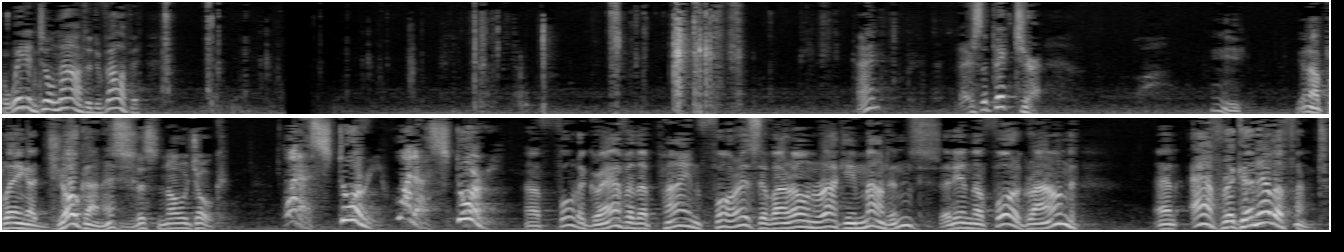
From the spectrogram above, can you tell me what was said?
we waited until now to develop it. And there's the picture. Hey, you're not playing a joke on us. This no joke. What a story! What a story! A photograph of the pine forests of our own Rocky Mountains, and in the foreground, an African elephant.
